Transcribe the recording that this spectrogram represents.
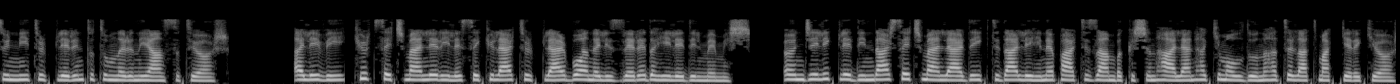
Sünni Türklerin tutumlarını yansıtıyor. Alevi, Kürt seçmenler ile seküler Türkler bu analizlere dahil edilmemiş. Öncelikle dindar seçmenlerde iktidar lehine partizan bakışın halen hakim olduğunu hatırlatmak gerekiyor.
